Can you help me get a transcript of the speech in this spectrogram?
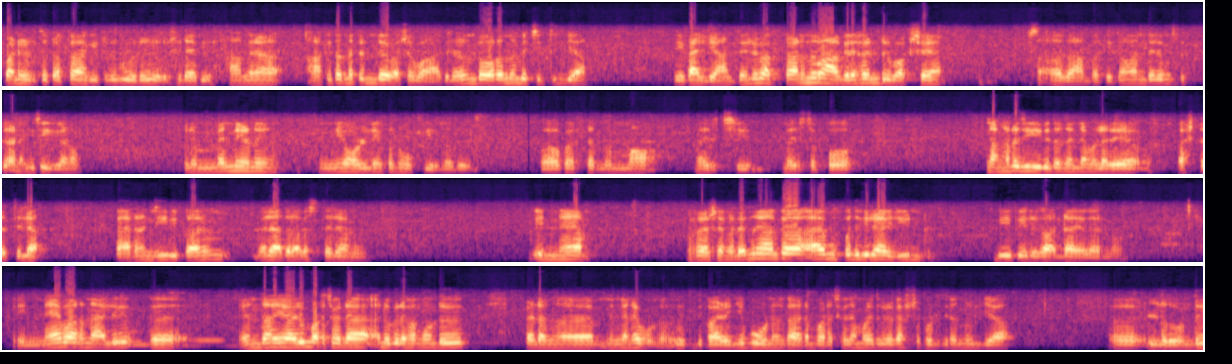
പണിയെടുത്തൊക്കെ ആക്കിയിട്ട് വീട് ശരിയാക്കി അങ്ങനെ ആക്കി തന്നിട്ടുണ്ട്. പക്ഷേ വാതിലും തുറന്ന് വെച്ചിട്ടില്ല. ഈ കല്യാണത്തിന് വെക്കാനൊന്നും ആഗ്രഹമുണ്ട്. പക്ഷേ സാമ്പത്തികം എന്തെങ്കിലും കിട്ടുകയാണെങ്കിൽ ചെയ്യണം. പിന്നെ ഉമ്മ ഇനി ഓളിനെയൊക്കെ നോക്കിയിരുന്നത്. അപ്പോൾ പെട്ടെന്ന് ഉമ്മ മരിച്ച് മരിച്ചപ്പോൾ ഞങ്ങളുടെ ജീവിതം തന്നെ വളരെ കഷ്ടത്തിലാണ് കാരണം ജീവിക്കാനും വല്ലാത്ത അവസ്ഥയിലാണ്. പിന്നെ റേഷൻ കടയിൽ ഞങ്ങൾക്ക് മുപ്പത് കിലോ അരിയുണ്ട്. ബി പി എൽ കാർഡായ കാരണം പിന്നെ പറഞ്ഞാൽ എന്തായാലും പറഞ്ഞ അനുഗ്രഹം കൊണ്ട് കിടന്ന് ഇങ്ങനെ കഴിഞ്ഞു പോകുന്നു കാരണം കുറച്ച് നമ്മൾ കഷ്ടപ്പെടുത്തൊന്നുമില്ല ഏഹ് ഉള്ളതുകൊണ്ട്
